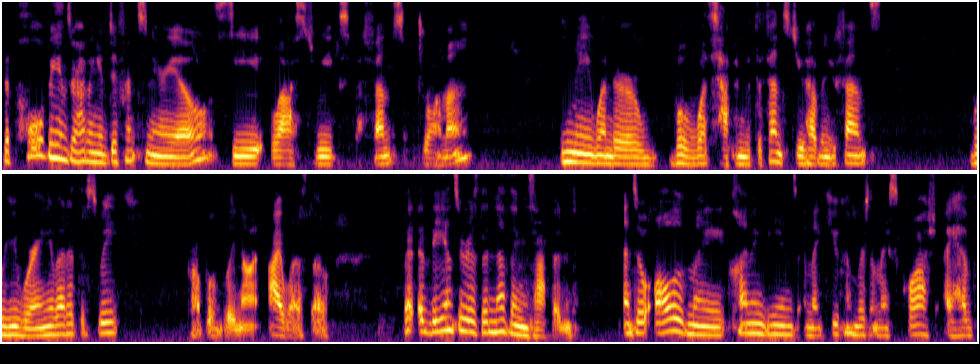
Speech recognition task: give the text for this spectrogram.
The pole beans are having a different scenario. See last week's fence drama. You may wonder, well, what's happened with the fence? Do you have a new fence? Were you worrying about it this week? Probably not. I was, though. But the answer is that nothing has happened. And so all of my climbing beans and my cucumbers and my squash, I have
